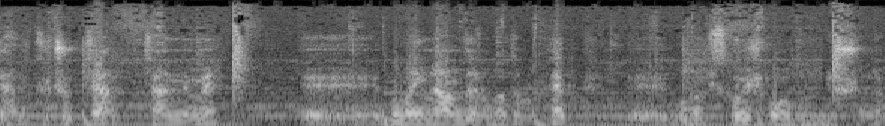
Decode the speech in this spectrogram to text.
Yani küçükken kendimi e, buna inandırmadım. Hep e, bunun psikolojik olduğunu düşündüm.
